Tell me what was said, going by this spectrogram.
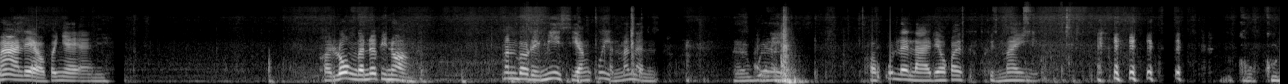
มาแล้วพ่อใหญ่อันนี้ ขอยลงกันเด้อพี่น้อง มันบ่ได้มีเสียงคุยกันมันนั่นอันนี้ขอบคุณหลาย ๆ เดี๋ยวค่อยขึ้นไม่อีก ขอบคุณ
